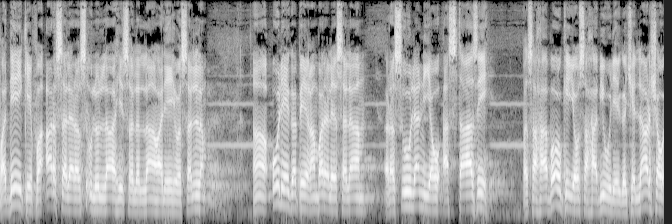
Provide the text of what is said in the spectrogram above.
په دې کې فارسل رسول الله صلی الله علیه وسلم اولیږه پیغمبر علیه السلام رسولا یو استازی په صحابو کې یو صحابي ولیږه چې لاړ شه او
